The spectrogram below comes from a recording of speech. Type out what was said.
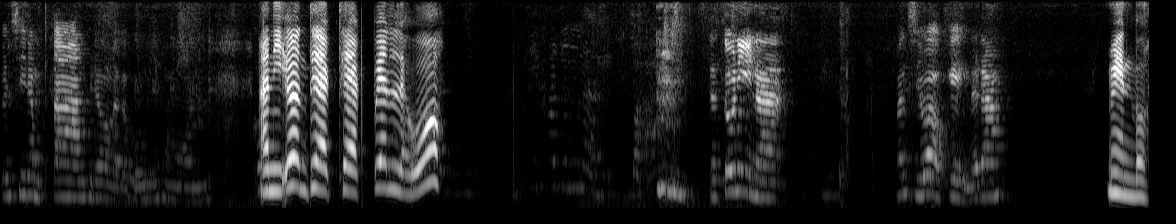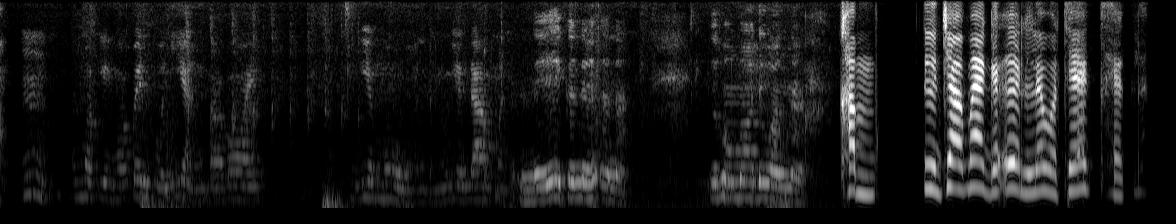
เป็นสีน้ำตาลพี่น้องแล้วกับบ่มีหอนอันนี้เอิ้นแทกแทกเป็นแล้วโอ้ แต่ตัวนี้นะมันสิว่าเก่งนะดแม่นบ่ำอืมมันบอกเก่งว่าเป็นหัวเอียงบาบอยเอียงโมงมันเอียงดำมันอันนี้ก็เนี่ยอันน่ะ คือห้องหมอดวงน่ะ คำตื่นเช้ามาก็เอิ้นแล้วว่าแทกแทกแล้ว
